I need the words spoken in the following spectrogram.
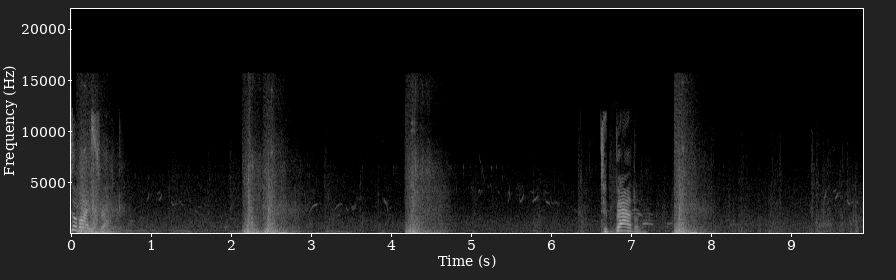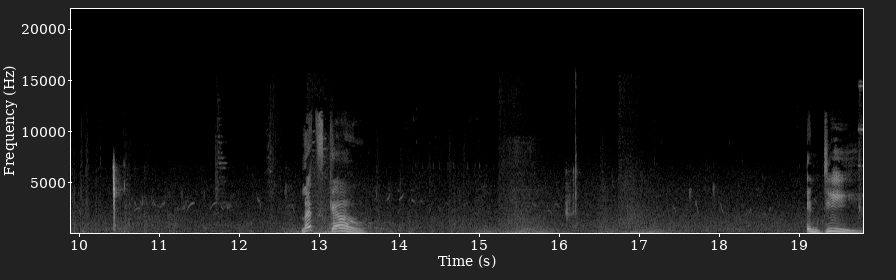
Of. To battle. Let's go. Indeed.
